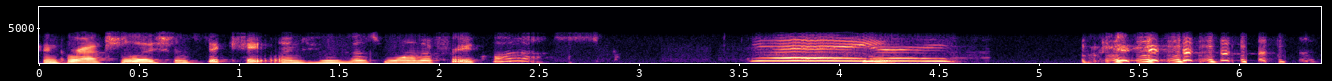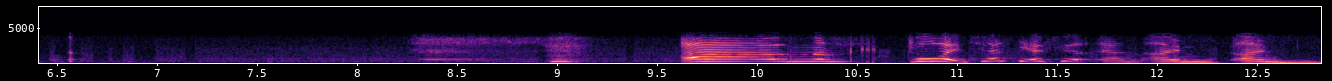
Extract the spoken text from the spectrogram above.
congratulations to Caitlin, who has won a free class. Yay! Um, boy, Jessie, I feel I'm I'm I'm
